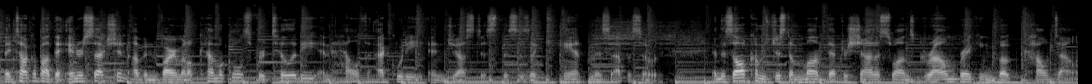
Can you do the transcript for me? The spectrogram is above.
They talk about the intersection of environmental chemicals, fertility, and health equity and justice. This is a can't miss episode. And this all comes just a month after Shanna Swan's groundbreaking book, Countdown,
